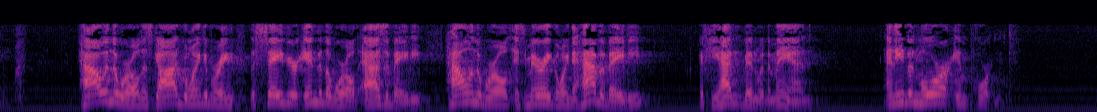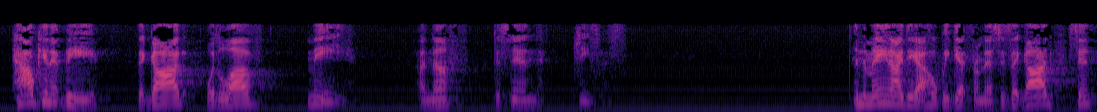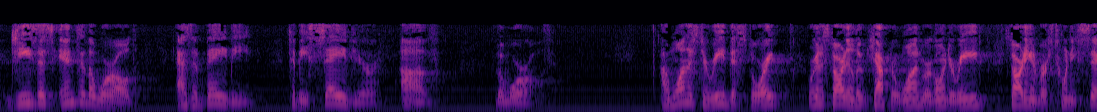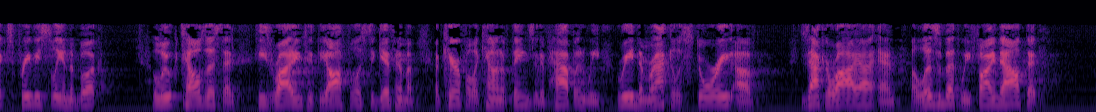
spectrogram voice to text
How in the world is God going to bring the Savior into the world as a baby? How in the world is Mary going to have a baby if she hadn't been with a man? And even more important, how can it be that God would love me enough to send Jesus? And the main idea I hope we get from this is that God sent Jesus into the world as a baby to be Savior of the world. I want us to read this story. We're going to start in Luke chapter 1. We're going to read starting in verse 26. Previously in the book, Luke tells us that he's writing to Theophilus to give him a, a careful account of things that have happened. We read the miraculous story of Zechariah and Elizabeth. We find out that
